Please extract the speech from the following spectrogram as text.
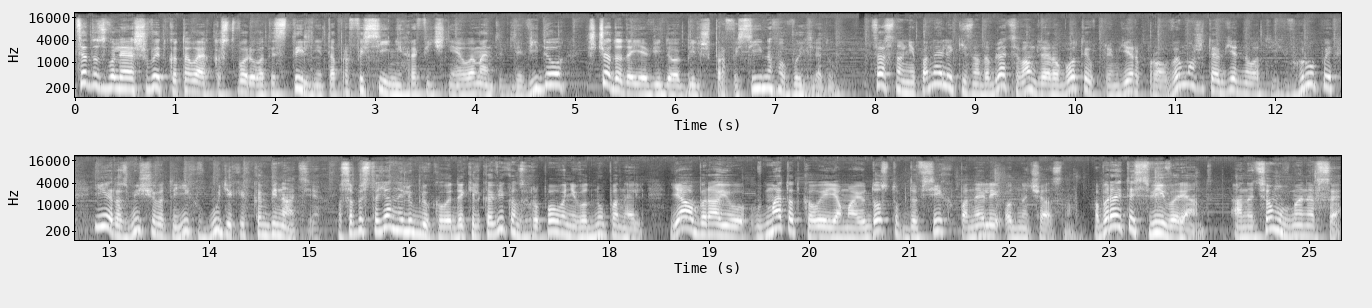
Це дозволяє швидко та легко створювати стильні та професійні графічні елементи для відео, що додає відео більш професійного вигляду. Це основні панелі, які знадобляться вам для роботи в Premiere Pro. Ви можете об'єднувати їх в групи і розміщувати їх в будь-яких комбінаціях. Особисто я не люблю, коли декілька вікон згруповані в одну панель. Я обираю метод, коли я маю доступ до всіх панелей одночасно. Обирайте свій варіант, а на цьому в мене все.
